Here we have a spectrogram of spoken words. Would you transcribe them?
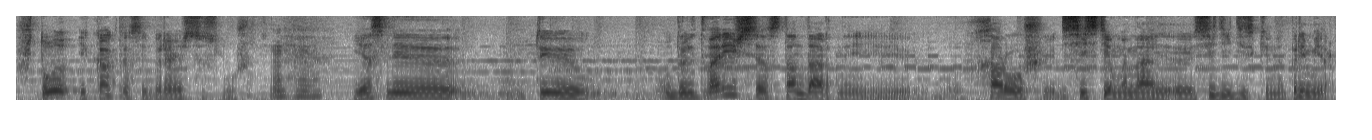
что и как ты собираешься слушать. Угу. Если ты удовлетворишься стандартной, хорошей системой на CD-диске, например,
